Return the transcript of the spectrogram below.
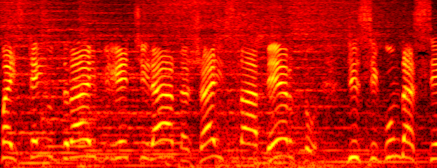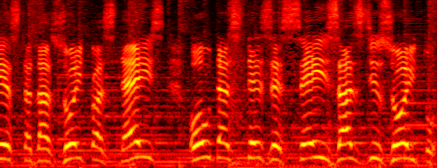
mas tem o drive retirada, já está aberto de segunda a sexta, das 8 às 10 ou das 16 às 18.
